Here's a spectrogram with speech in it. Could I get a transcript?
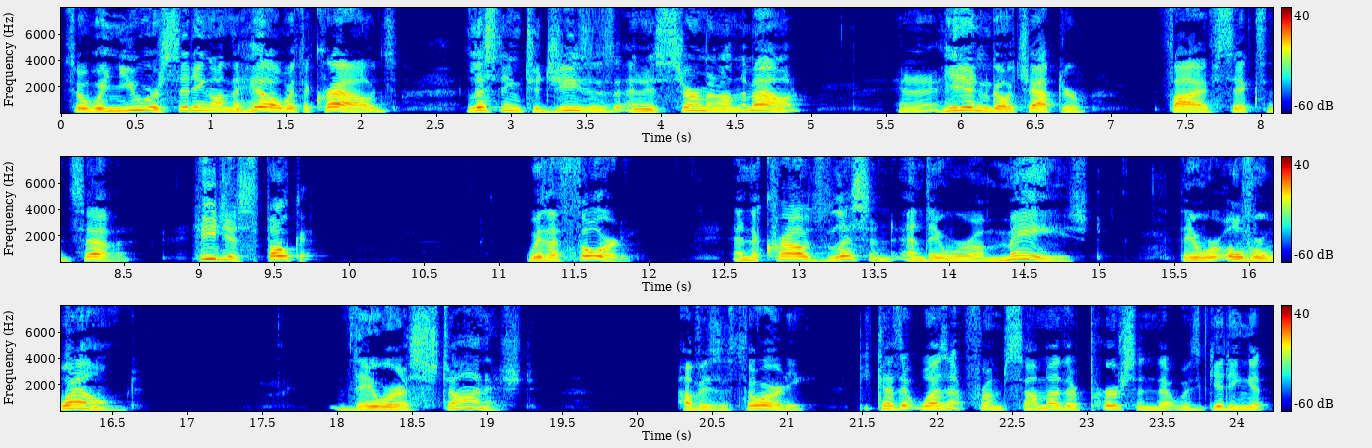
So when you were sitting on the hill with the crowds, listening to Jesus and his Sermon on the Mount, and he didn't go chapter 5, 6, and 7. He just spoke it with authority. And the crowds listened and they were amazed. They were overwhelmed. They were astonished of his authority because it wasn't from some other person that was getting it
